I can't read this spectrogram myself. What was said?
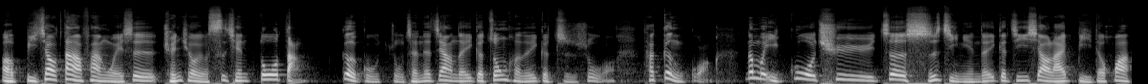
呃比较大范围，是全球有四千多档个股组成的这样的一个综合的一个指数哦，它更广。那么以过去这十几年的一个绩效来比的话，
